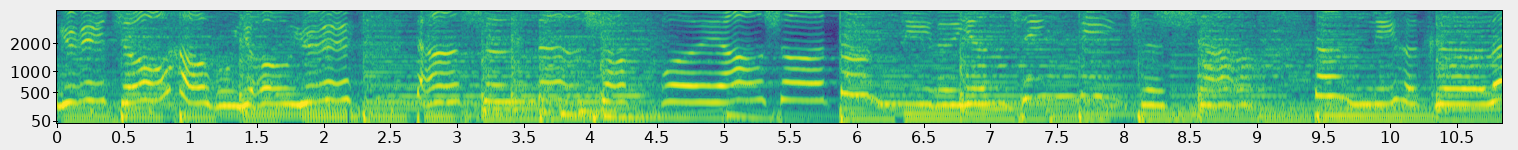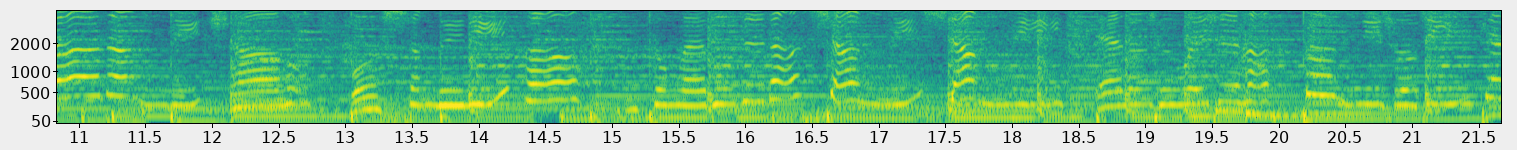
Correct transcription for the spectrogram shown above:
遇，就毫不犹豫，大声地说我要说。当你的眼睛眯着笑，当你喝可乐，当你吵，我想对你好，你从来不知道，想你想你也能成为嗜好。当你说今天。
